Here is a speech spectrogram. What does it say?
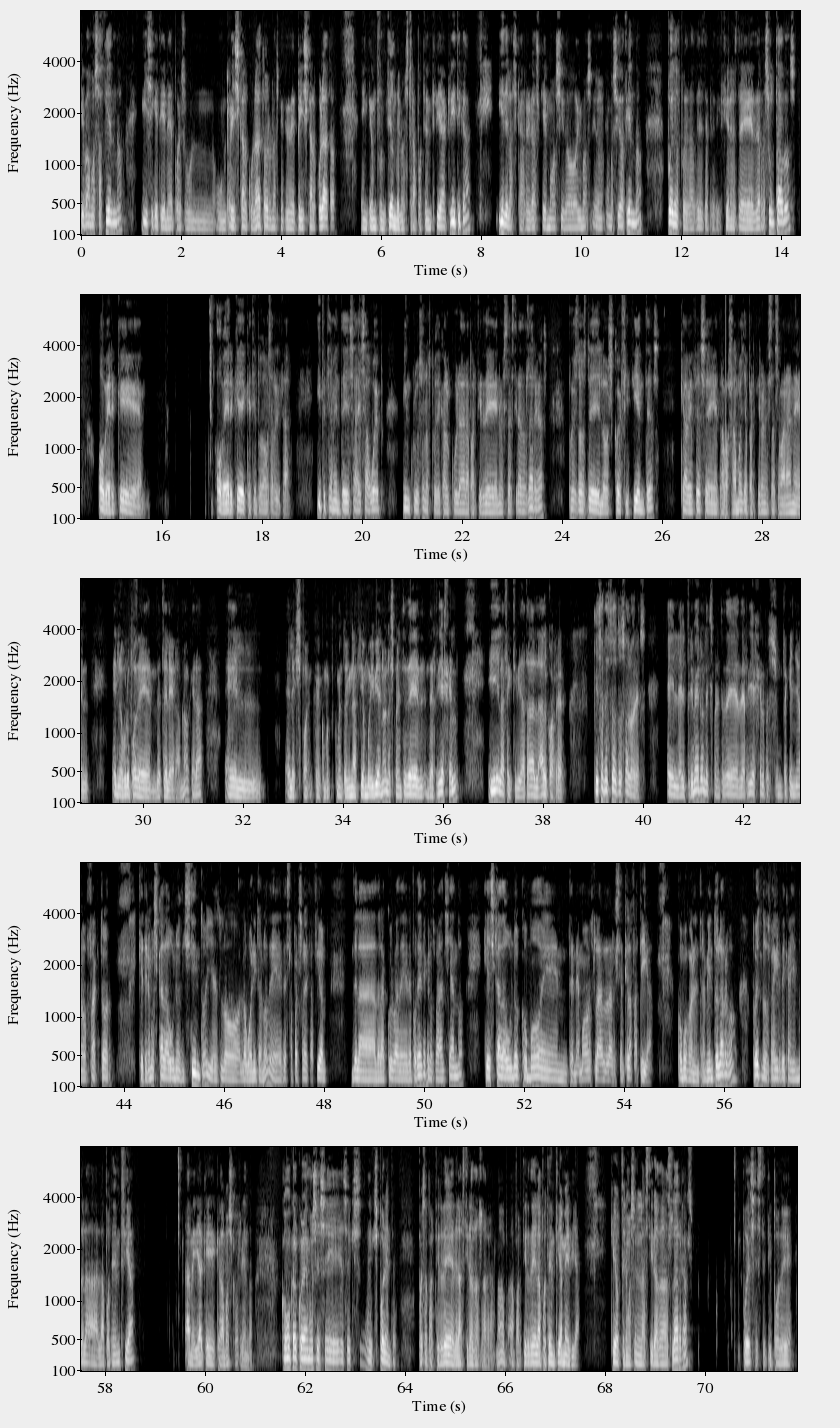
que vamos haciendo y sí que tiene pues un, un race calculator, una especie de pace calculator, en que en función de nuestra potencia crítica y de las carreras que hemos ido, hemos, hemos ido haciendo, pues nos puede dar desde predicciones de, resultados o ver qué, o ver qué, qué, tiempo vamos a realizar. Y precisamente esa, esa web incluso nos puede calcular a partir de nuestras tiradas largas, pues dos de los coeficientes que a veces eh, trabajamos y aparecieron esta semana en el, en el grupo de, Telegram, ¿no? Que era el, el que como comentó Ignacio muy bien, ¿no? El exponente de, de Riegel y la efectividad al, correr. ¿Qué son estos dos valores? El, primero, el exponente de, de, Riegel, pues es un pequeño factor que tenemos cada uno distinto y es lo, lo bonito ¿no? de, de, esta personalización de la, de la curva de, potencia que nos va que es cada uno como en, tenemos la, resistencia y la fatiga. Como con el entrenamiento largo, pues nos va a ir decayendo la, la potencia a medida que, vamos corriendo. ¿Cómo calculamos ese, exponente? Pues a partir de, las tiradas largas, ¿no? A partir de la potencia media que obtenemos en las tiradas largas, pues este tipo de,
